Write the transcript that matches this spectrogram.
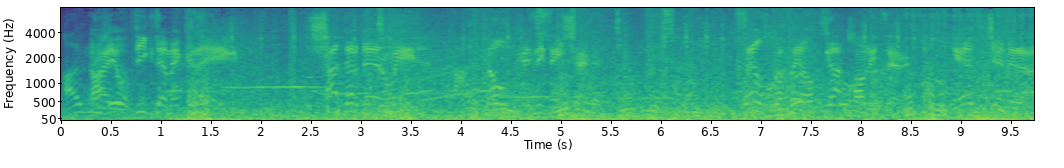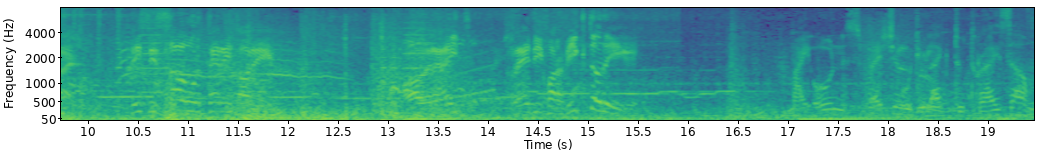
fallen. I will dig them a grave. Shatter their will. No hesitation. Self-propelled gun howitzer. Yes, General. This is our territory. All right. Ready for victory. My own special. Would you like to try some?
